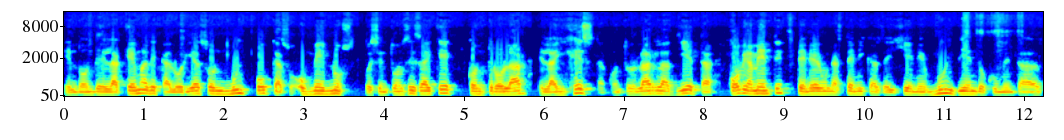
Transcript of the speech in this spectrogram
en donde la quema de calorías son muy pocas o menos, pues entonces hay que controlar la ingesta, controlar la dieta, obviamente tener unas técnicas de higiene muy bien documentadas,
